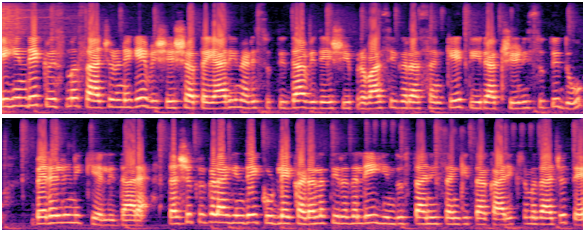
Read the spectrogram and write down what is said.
ಈ ಹಿಂದೆ ಕ್ರಿಸ್ಮಸ್ ಆಚರಣೆಗೆ ವಿಶೇಷ ತಯಾರಿ ನಡೆಸುತ್ತಿದ್ದ ವಿದೇಶಿ ಪ್ರವಾಸಿಗರ ಸಂಖ್ಯೆ ತೀರಾ ಕ್ಷೀಣಿಸುತ್ತಿದ್ದು ಬೆರಳೆಣಿಕೆಯಲ್ಲಿದ್ದಾರೆ. ದಶಕಗಳ ಹಿಂದೆ ಕುಡ್ಲೆ ಕಡಲ ತೀರದಲ್ಲಿ ಹಿಂದೂಸ್ತಾನಿ ಸಂಗೀತ ಕಾರ್ಯಕ್ರಮದ ಜೊತೆ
